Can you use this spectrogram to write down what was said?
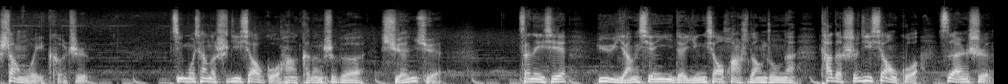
尚未可知。筋膜枪的实际效果哈，可能是个玄学。在那些欲扬先抑的营销话术当中呢，它的实际效果自然是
